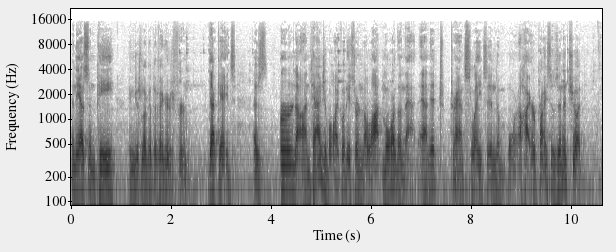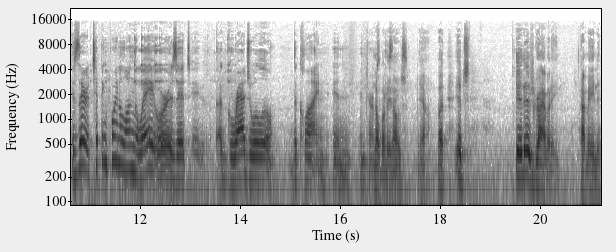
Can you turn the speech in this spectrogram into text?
And the S&P, you can just look at the figures for decades, has earned on tangible equity, it's earned a lot more than that. And it translates into more higher prices, than it should. Is there a tipping point along the way, or is it a gradual decline in, in terms Nobody of Nobody knows. Yeah. But it's, it is gravity. I mean,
